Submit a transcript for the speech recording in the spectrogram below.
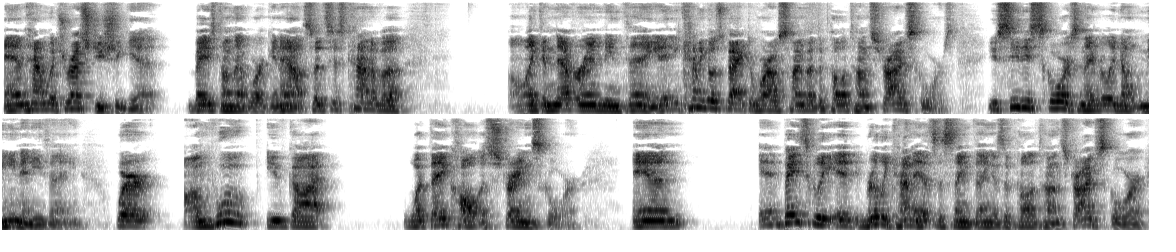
and how much rest you should get based on that working out. So it's just kind of a like a never ending thing. And it kind of goes back to where I was talking about the Peloton Strive scores. You see these scores and they really don't mean anything. Where on Whoop, you've got what they call a strain score. And it basically, it really kind of is the same thing as a Peloton Strive score,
